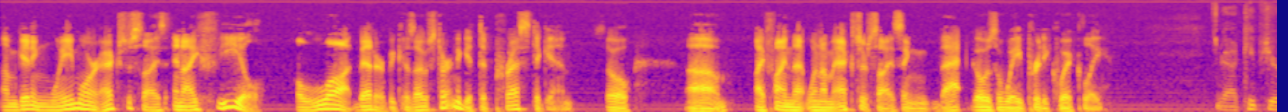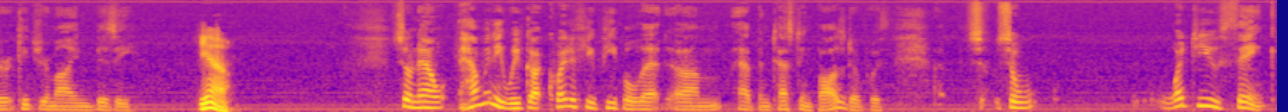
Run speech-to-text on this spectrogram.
I'm getting way more exercise, and I feel a lot better because I was starting to get depressed again. So um, I find that when I'm exercising, that goes away pretty quickly. Yeah, keeps your keeps your mind busy. Yeah. So now, how many? We've got quite a few people that um, have been testing positive with. So, so, what do you think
